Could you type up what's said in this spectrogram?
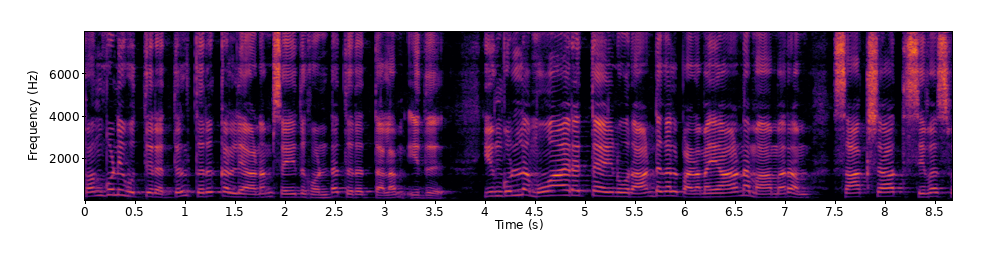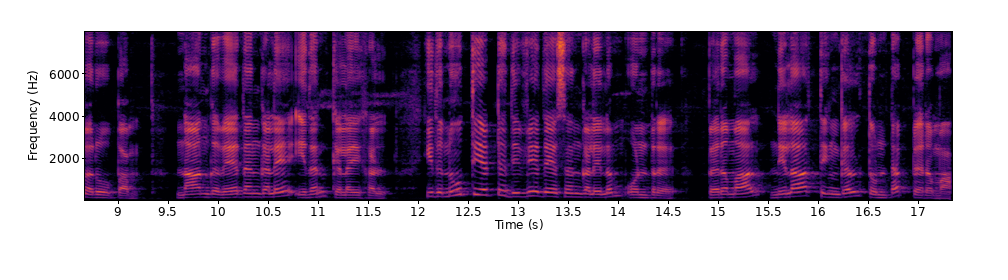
பங்குனி உத்திரத்தில் திருக்கல்யாணம் செய்து கொண்ட திருத்தலம் இது. இங்குள்ள மூவாயிரத்து ஐநூறு ஆண்டுகள் பழமையான மாமரம் சாக்ஷாத் சிவஸ்வரூபம். நான்கு வேதங்களே இதன் கிளைகள். இது நூற்றி எட்டு திவ்ய தேசங்களிலும் ஒன்று. பெருமாள் நிலா திங்கள் துண்ட பெருமாள்.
